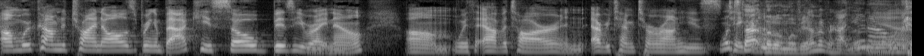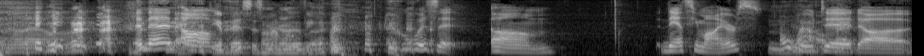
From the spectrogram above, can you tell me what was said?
Um, we're coming to try and always bring him back. He's so busy right now um, with Avatar, and every time you turn around, he's What's taking that a- little movie? I never heard of you that. know, Yeah, I know that one. and then the um, Abyss is my movie. who was it? Um, Nancy Meyers, Oh, wow, who okay. did. Uh,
